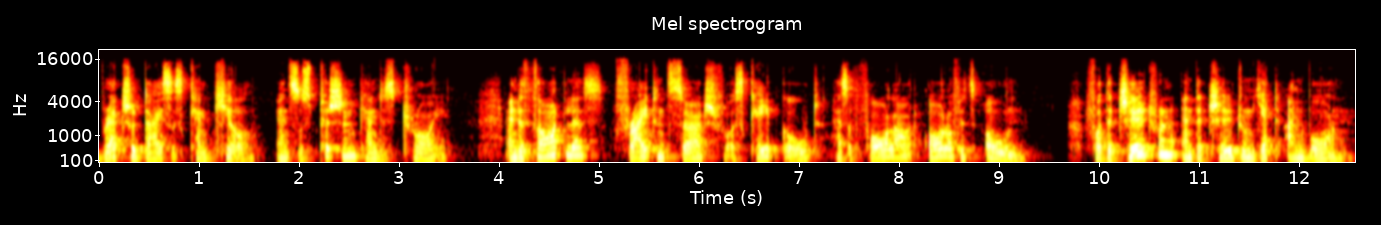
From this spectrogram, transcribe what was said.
prejudices can kill and suspicion can destroy. And a thoughtless, frightened search for a scapegoat has a fallout all of its own. For the children and the children yet unborn.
